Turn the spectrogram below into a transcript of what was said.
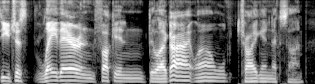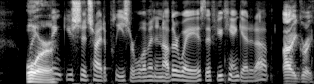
Do you just lay there and fucking be like, all right, well, we'll try again next time? I Or think you should try to please your woman in other ways if you can't get it up. I agree.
